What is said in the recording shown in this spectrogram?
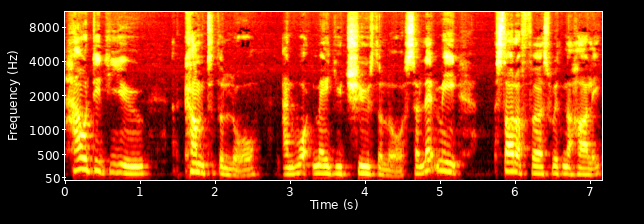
How did you come to the law and what made you choose the law? So let me start off first with Nehali.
